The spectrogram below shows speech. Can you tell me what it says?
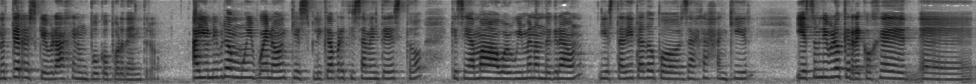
no te resquebrajen un poco por dentro. Hay un libro muy bueno que explica precisamente esto, que se llama Our Women on the Ground y está editado por Zahra Hankir. Y es un libro que recoge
